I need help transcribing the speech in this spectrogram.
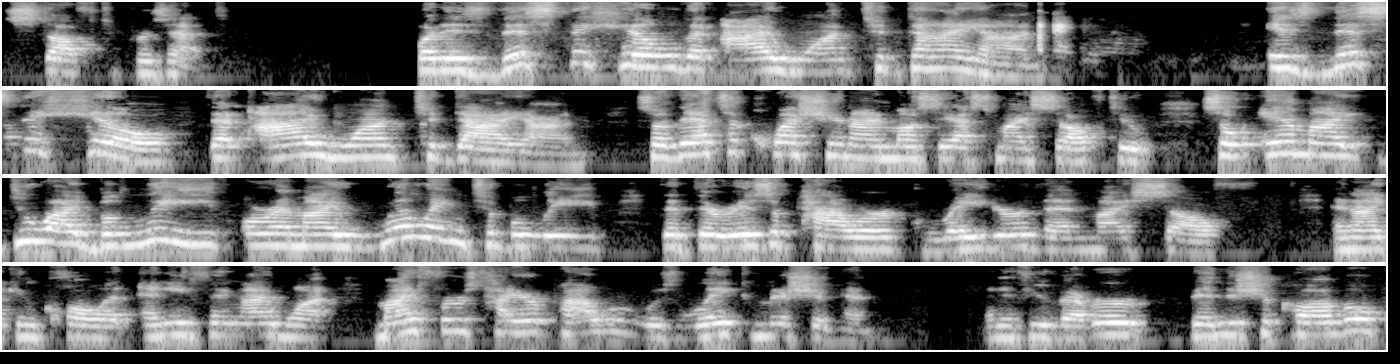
stuff to present. But is this the hill that I want to die on? Is this the hill that I want to die on? So that's a question I must ask myself too. So am I do I believe or am I willing to believe that there is a power greater than myself and I can call it anything I want. My first higher power was Lake Michigan. And if you've ever been to Chicago,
